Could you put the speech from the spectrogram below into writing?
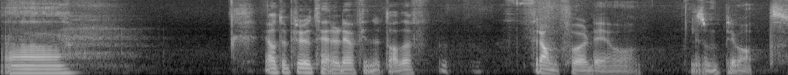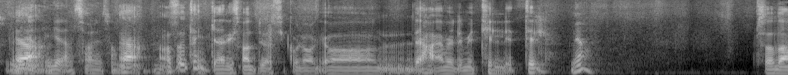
Eh, Ja, At du prioriterer det å finne ut av det framfor det å liksom privat Ja. grensa, liksom. ja, og så tenker jeg liksom at du er psykolog, og det har jeg veldig mye tillit til. Ja. Så da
